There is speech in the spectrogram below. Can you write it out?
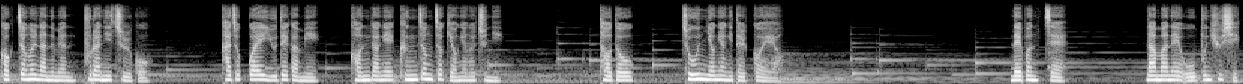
걱정을 나누면 불안이 줄고 가족과의 유대감이 건강에 긍정적 영향을 주니 더더욱 좋은 영향이 될 거예요. 네 번째, 나만의 5분 휴식.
